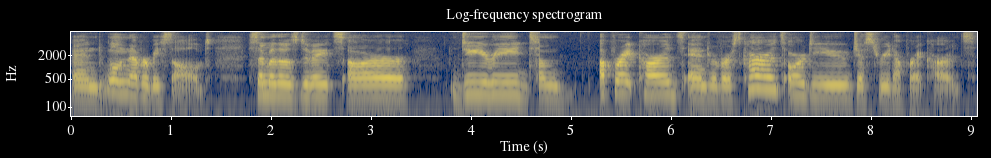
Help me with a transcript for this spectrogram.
and will never be solved. Some of those debates are do you read um, upright cards and reverse cards, or do you just read upright cards?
